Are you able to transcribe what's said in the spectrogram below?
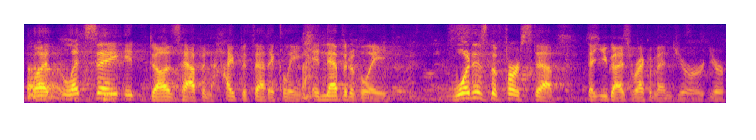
But let's say it does happen hypothetically, inevitably. What is the first step that you guys recommend your, your,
